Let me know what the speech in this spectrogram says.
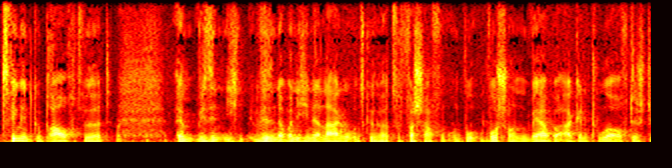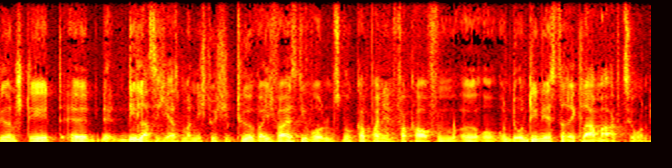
zwingend gebraucht wird. Ähm, wir sind nicht, wir sind aber nicht in der Lage, uns Gehör zu verschaffen und wo, wo schon Werbeagentur auf der Stirn steht, äh, die lasse ich erstmal nicht durch die Tür, weil ich weiß, die wollen uns nur Kampagnen verkaufen äh, und, und die nächste Reklameaktion.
